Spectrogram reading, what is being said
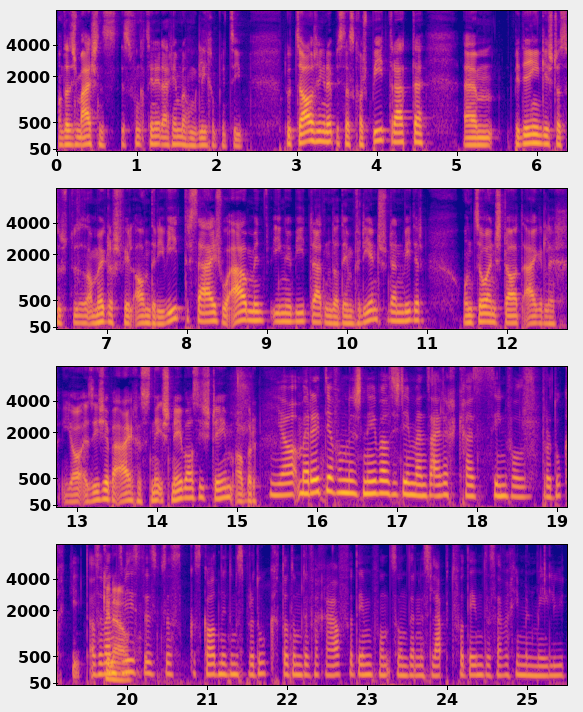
und das ist meistens, es funktioniert eigentlich immer nach dem gleichen Prinzip. Du zahlst irgendetwas, das kannst du beitreten. Ähm, die Bedingung ist, dass du das an möglichst viele andere weiter sagst, die auch irgendwie beitreten und an dem verdienst du dann wieder. Und so entsteht eigentlich, ja, es ist eben eigentlich ein Schne Schneeballsystem, aber Ja, man redet ja von einem Schneeballsystem, wenn es eigentlich kein sinnvolles Produkt gibt. Also wenn Genau. es weiss, dass, dass, es geht nicht ums Produkt oder um den Verkauf von dem, von, sondern es lebt von dem, dass einfach immer mehr Leute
